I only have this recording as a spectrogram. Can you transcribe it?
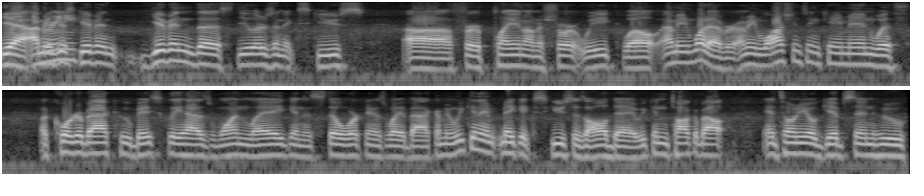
Yeah, I mean, Greeny. just given given the Steelers an excuse uh, for playing on a short week. Well, I mean, whatever. I mean, Washington came in with a quarterback who basically has one leg and is still working his way back. I mean, we can make excuses all day. We can talk about Antonio Gibson, who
